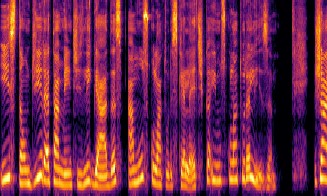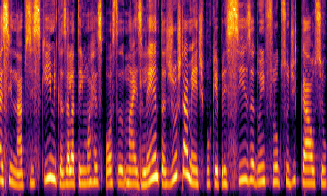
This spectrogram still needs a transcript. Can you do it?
e estão diretamente ligadas à musculatura esquelética e musculatura lisa. Já as sinapses químicas, ela tem uma resposta mais lenta, justamente porque precisa do influxo de cálcio,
